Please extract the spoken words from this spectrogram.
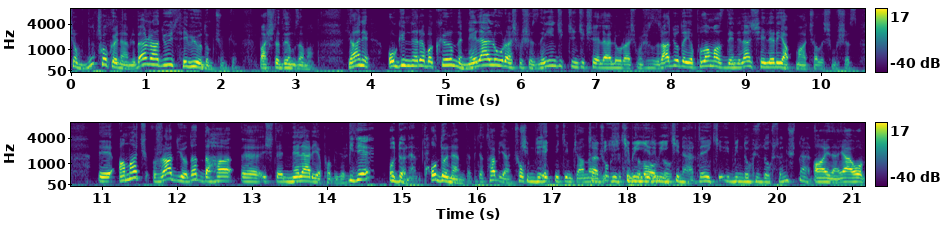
Şimdi bu çok önemli. Ben radyoyu seviyordum çünkü başladığım zaman. Yani o günlere bakıyorum da nelerle uğraşmışız, ne incik cincik şeylerle uğraşmışız. Radyoda yapılamaz denilen şeyleri yapmaya çalışmışız. E, amaç radyoda daha e, işte neler yapabiliriz. Bir de o dönemde. O dönemde bir de tabii yani çok Şimdi, teknik imkanlar tabii çok 2022 oldu. nerede? 1993 nerede? Aynen ya o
